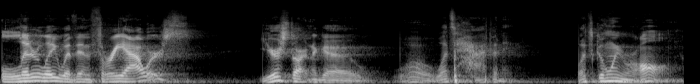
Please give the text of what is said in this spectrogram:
literally within three hours, you're starting to go, whoa, what's happening? What's going wrong?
